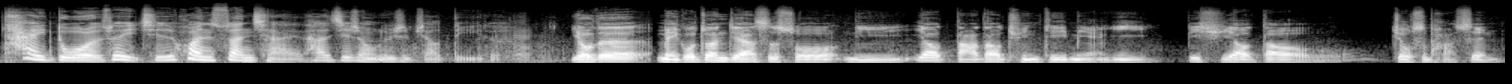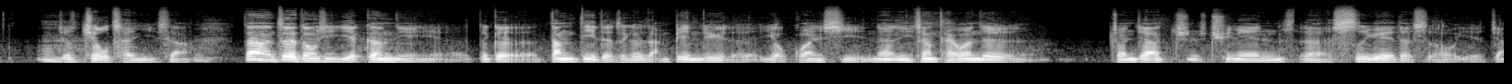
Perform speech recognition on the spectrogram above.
太多了，所以其实换算起来它的接种率是比较低的？有的美国专家是说，你要达到群体免疫。必须要到九十 percent，就九成以上。嗯、当然，这个东西也跟你这个当地的这个染病率的有关系。那你像台湾的专家去去年呃四月的时候也讲，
